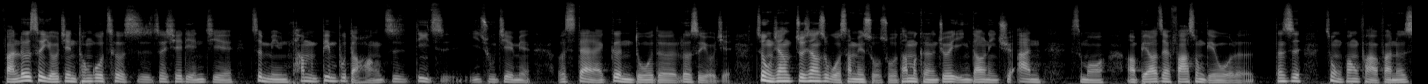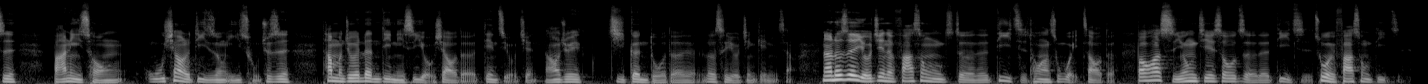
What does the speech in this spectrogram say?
反垃圾邮件通过测试这些连接，证明他们并不导航至地址移除界面，而是带来更多的垃圾邮件。这种像就像是我上面所说，他们可能就会引导你去按什么啊，不要再发送给我了。但是这种方法反而是把你从无效的地址中移除，就是他们就会认定你是有效的电子邮件，然后就会寄更多的垃圾邮件给你。这样，那垃圾邮件的发送者的地址通常是伪造的，包括使用接收者的地址作为发送地址。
